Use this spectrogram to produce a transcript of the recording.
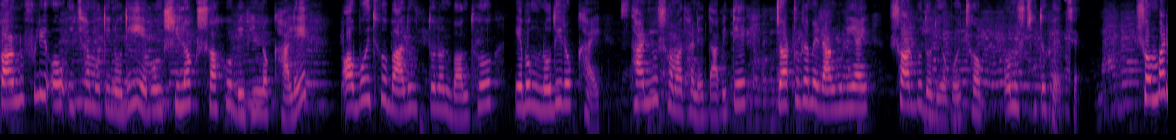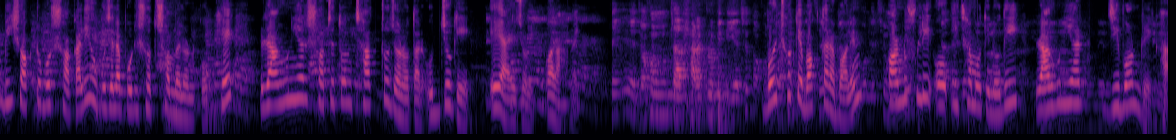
কর্ণফুলী ও ইছামতি নদী এবং শিলক সহ বিভিন্ন খালে অবৈধ বালু উত্তোলন বন্ধ এবং নদী রক্ষায় স্থানীয় সমাধানের দাবিতে চট্টগ্রামের রাঙ্গুনিয়ায় সর্বদলীয় বৈঠক অনুষ্ঠিত হয়েছে। সোমবার বিশ অক্টোবর সকালে উপজেলা পরিষদ সম্মেলন কক্ষে রাঙ্গুনিয়ার সচেতন ছাত্র জনতার উদ্যোগে এই আয়োজন করা হয়। বৈঠকে বক্তারা বলেন কর্ণফুলী ও ইছামতি নদী রাঙ্গুনিয়ার জীবন রেখা।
